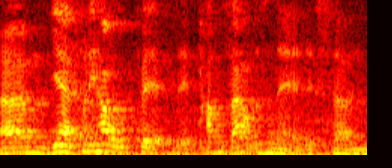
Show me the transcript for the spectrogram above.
Um, yeah, funny how it, it pans out, doesn't it? This um,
